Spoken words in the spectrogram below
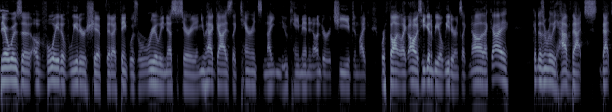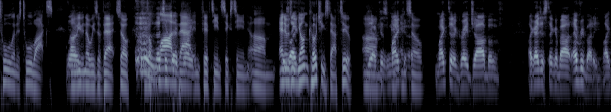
there was a, a, void of leadership that I think was really necessary. And you had guys like Terrence Knighton who came in and underachieved and like were thought like, oh, is he going to be a leader? And it's like, no, that guy, guy doesn't really have that that tool in his toolbox. Um, right. um, even though he's a vet. So there's a lot a of that point. in 15, 16. Um, and it was like, a young coaching staff too. Um, yeah, because Mike, and, and, so Mike did a great job of, like, I just think about everybody, like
